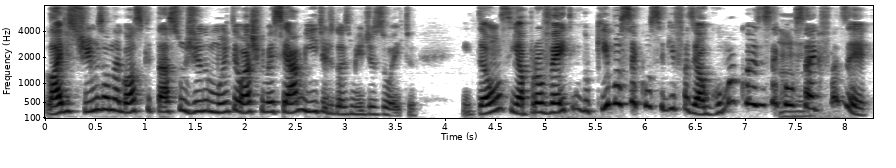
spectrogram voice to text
Live streams é um negócio que tá surgindo muito, eu acho que vai ser a mídia de 2018. Então, assim, aproveitem do que você conseguir fazer. Alguma coisa você uhum. consegue fazer.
